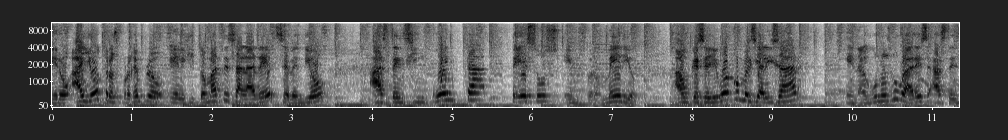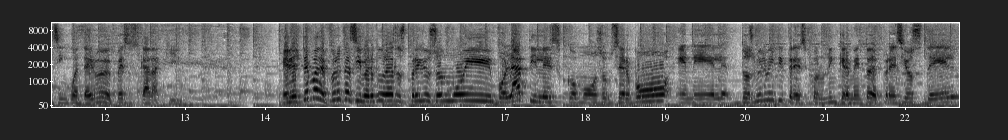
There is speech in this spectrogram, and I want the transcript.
Pero hay otros, por ejemplo, el jitomate saladet se vendió hasta en 50 pesos en promedio, aunque se llegó a comercializar en algunos lugares hasta en 59 pesos cada kilo. En el tema de frutas y verduras los precios son muy volátiles como se observó en el 2023 con un incremento de precios del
